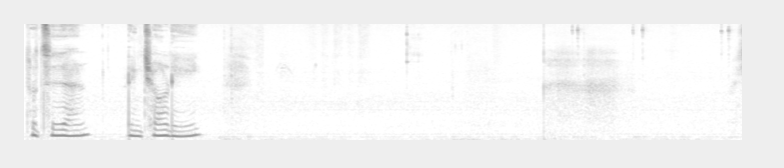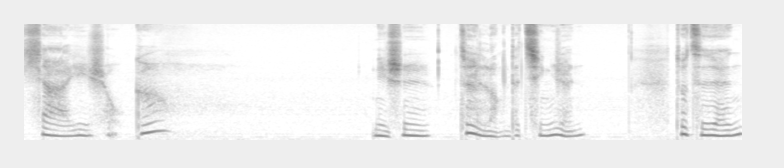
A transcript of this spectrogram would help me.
主持人林秋离。下一首歌，你是最冷的情人。作词人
